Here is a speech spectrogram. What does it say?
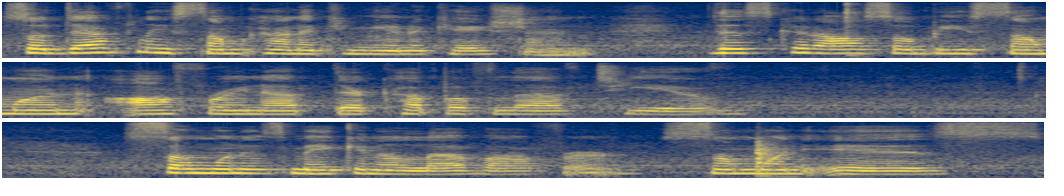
So definitely some kind of communication. This could also be someone offering up their cup of love to you. Someone is making a love offer. Someone is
